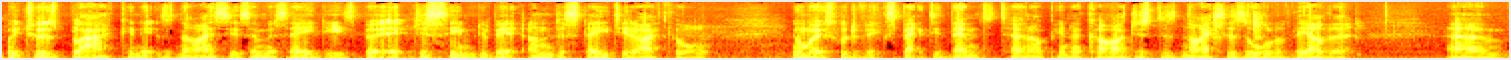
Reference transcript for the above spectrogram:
which was black and it was nice. It's a Mercedes, but it just seemed a bit understated. I thought you almost would have expected them to turn up in a car just as nice as all of the other um,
